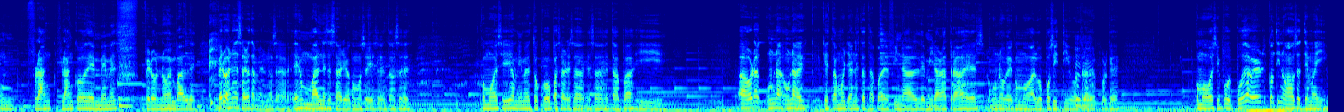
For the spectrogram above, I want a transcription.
un fran- flanco de memes, pero no en balde. Pero es necesario también, o sea, es un mal necesario, como se dice. Entonces, como decía, a mí me tocó pasar esa- esas etapas y ahora una, una vez que estamos ya en esta etapa de final, de mirar atrás, es uno ve como algo positivo otra vez, porque como vos decís, pu- pude haber continuado ese tema y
